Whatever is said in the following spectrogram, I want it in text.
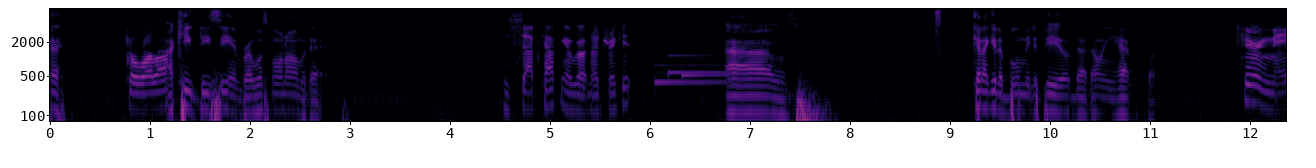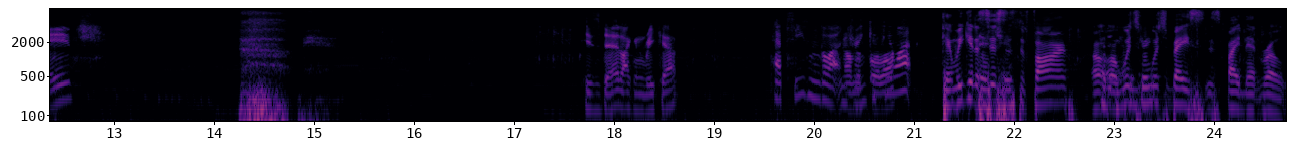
Kill Warlock. I keep DCing, bro. What's going on with that? He's sap capping. I've got no trinket. Um, can I get a boomy to peel? That don't even have a fucking. Fearing mage. Man. He's dead. I can recap. Pepsi, you can go out and On the drink if you want. Can we get assistance to farm, or, or which which base is fighting that road?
